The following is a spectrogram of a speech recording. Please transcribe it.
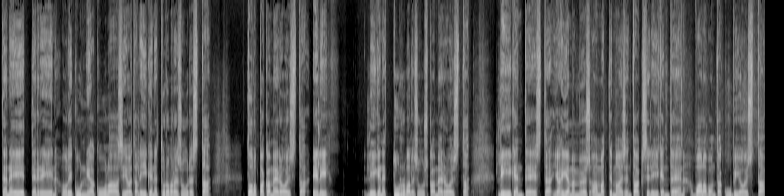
tänne eetteriin. Oli kunnia kuulla asioita liikenneturvallisuudesta, tolppakameroista eli liikenneturvallisuuskameroista, liikenteestä ja hieman myös ammattimaisen taksiliikenteen valvontakuvioista.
